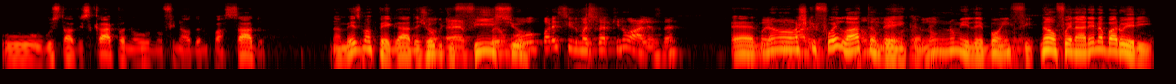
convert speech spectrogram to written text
O Gustavo Scarpa no, no final do ano passado. Na mesma pegada, jogo É, difícil. Foi um gol parecido, mas foi aqui no Allianz, né? É, Foi não, acho que foi lá Não também, lembro, cara. não Não, não me lembro. Bom, enfim. Não, foi na Arena Barueri.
